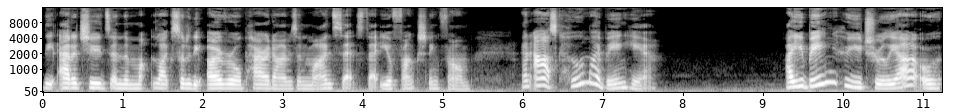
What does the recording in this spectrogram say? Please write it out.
the attitudes and the like sort of the overall paradigms and mindsets that you're functioning from and ask who am i being here are you being who you truly are or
